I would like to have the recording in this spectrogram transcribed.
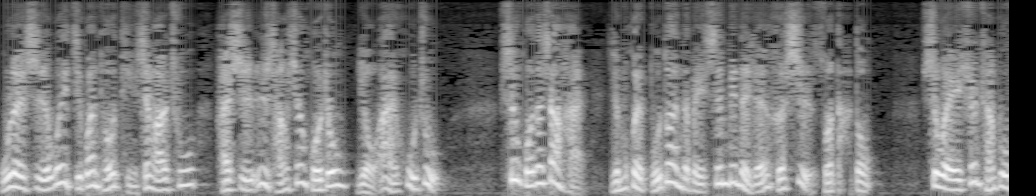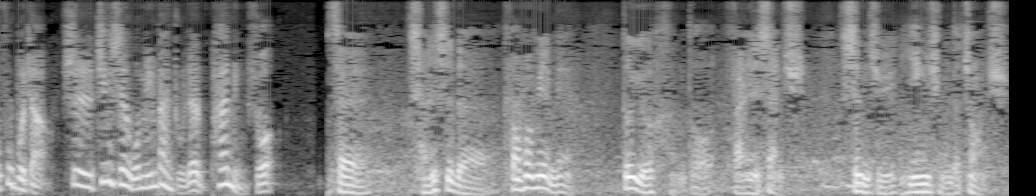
无论是危急关头挺身而出，还是日常生活中友爱互助，生活在上海，人们会不断的被身边的人和事所打动。市委宣传部副部长、市精神文明办主任潘敏说：“在城市的方方面面，都有很多凡人善举，甚至于英雄的壮举，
